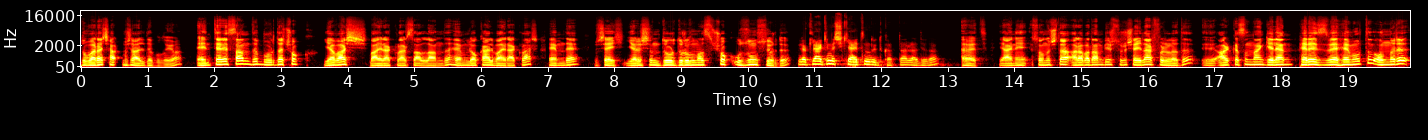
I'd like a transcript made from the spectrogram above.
duvara çarpmış halde buluyor. Enteresandı. Burada çok yavaş bayraklar sallandı. Hem lokal bayraklar hem de şey yarışın durdurulması çok uzun sürdü. Leclerc'in de şikayetini duyduk hatta radyodan. Evet yani sonuçta arabadan bir sürü şeyler fırladı. Ee, arkasından gelen Perez ve Hamilton onları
